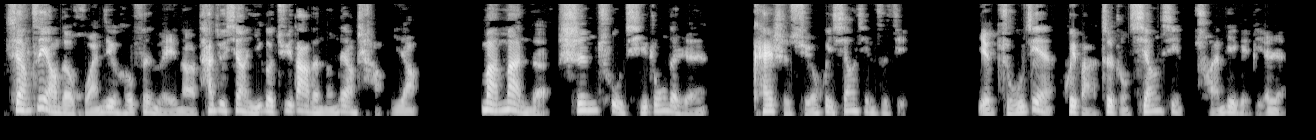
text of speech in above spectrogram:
像这样的环境和氛围呢，它就像一个巨大的能量场一样，慢慢的身处其中的人开始学会相信自己。也逐渐会把这种相信传递给别人。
